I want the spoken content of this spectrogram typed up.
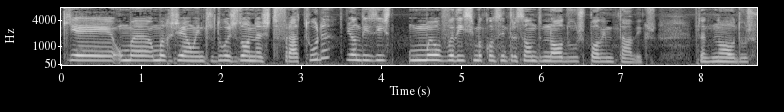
que é uma, uma região entre duas zonas de fratura e onde existe uma elevadíssima concentração de nódulos polimetálicos portanto nódulos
